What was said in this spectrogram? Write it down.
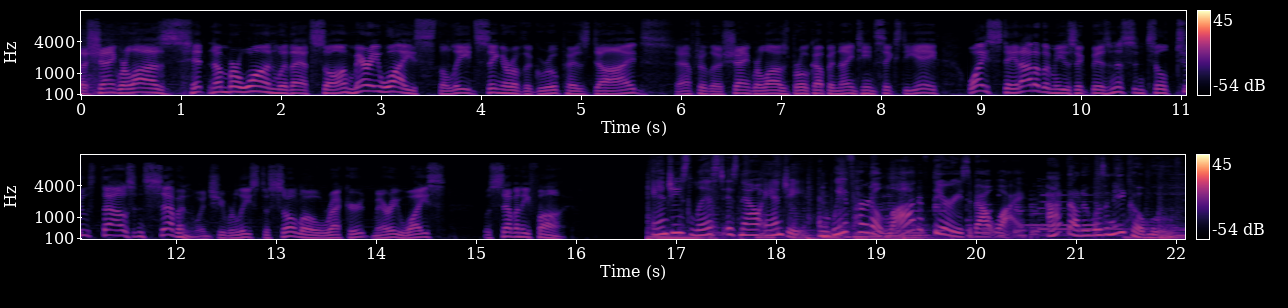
The Shangri-Las hit number one with that song. Mary Weiss, the lead singer of the group, has died. After the Shangri-Las broke up in 1968, Weiss stayed out of the music business until 2007 when she released a solo record. Mary Weiss was 75. Angie's list is now Angi, and we've heard a lot of theories about why. I thought it was an eco move.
